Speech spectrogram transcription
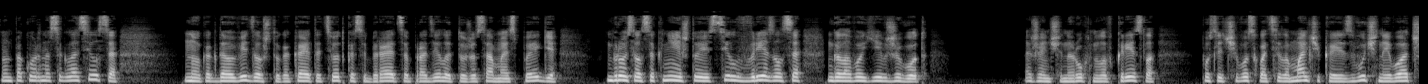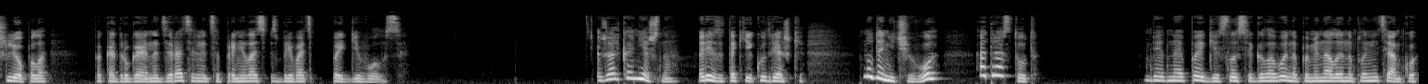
Он покорно согласился, но когда увидел, что какая-то тетка собирается проделать то же самое с Пегги, бросился к ней что из сил, врезался головой ей в живот. Женщина рухнула в кресло, после чего схватила мальчика и звучно его отшлепала, пока другая надзирательница принялась сбривать Пегги волосы. «Жаль, конечно, резать такие кудряшки. Ну да ничего, отрастут». Бедная Пегги с лысой головой напоминала инопланетянку,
